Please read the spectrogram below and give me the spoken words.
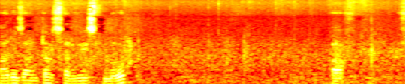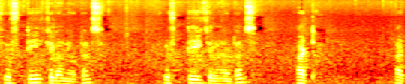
horizontal service load of 50 kilonewtons 50 kilonewtons at at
